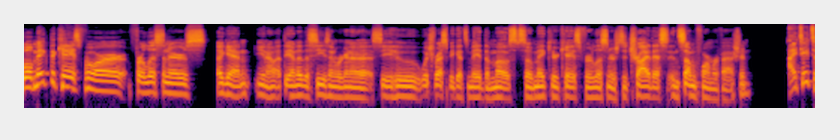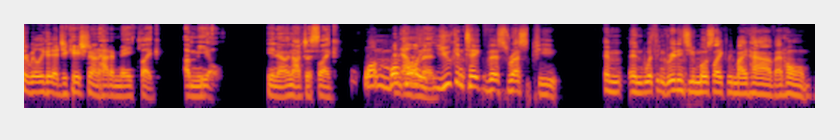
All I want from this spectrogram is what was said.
Well, make the case for for listeners again. You know, at the end of the season, we're gonna see who which recipe gets made the most. So make your case for listeners to try this in some form or fashion. I'd say it's a really good education on how to make like a meal, you know, not just like Well, more importantly, element. you can take this recipe and and with ingredients you most likely might have at home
